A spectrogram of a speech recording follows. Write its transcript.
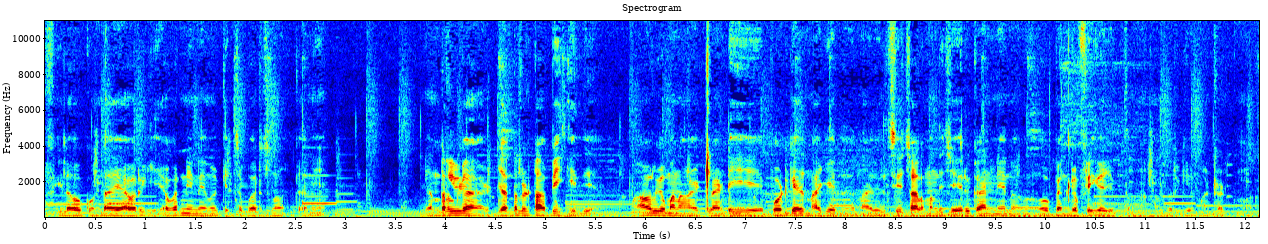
ఫీల్ అవ్వకుండా ఎవరికి ఎవరిని నేను కించపరచను. కానీ జనరల్గా జనరల్ టాపిక్ ఇది. మామూలుగా మనం ఇట్లాంటి పోడ్కాస్ట్ నాకు నాకు తెలిసి చాలామంది చేయరు. కానీ నేను ఓపెన్గా ఫ్రీగా చెప్తున్నాను. అందరికీ మాట్లాడుతున్నాను.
